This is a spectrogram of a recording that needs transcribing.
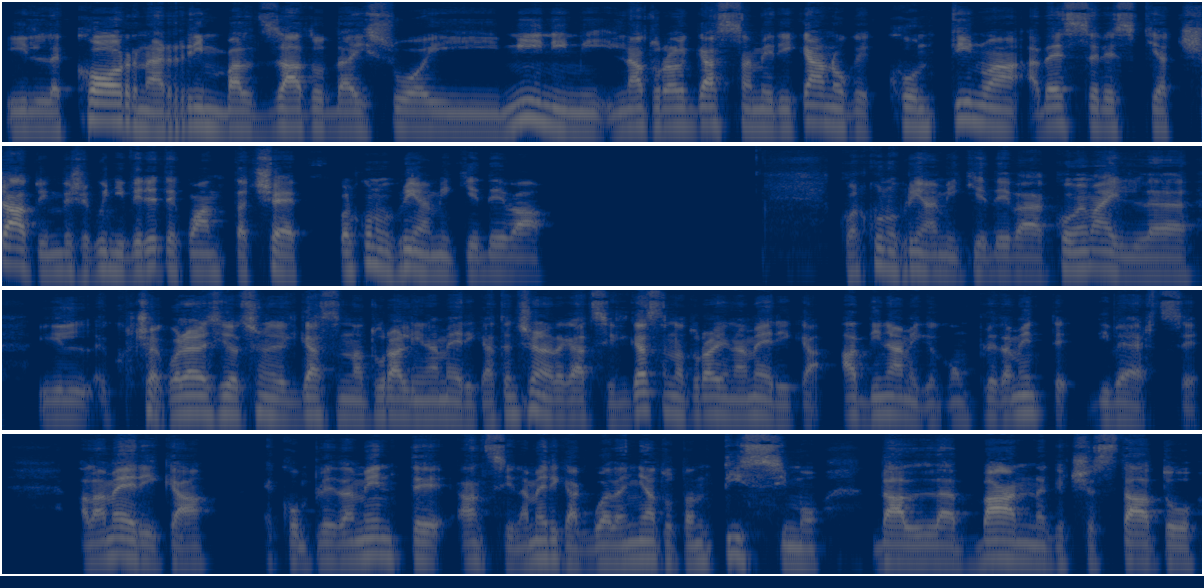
il corn ha rimbalzato dai suoi minimi, il natural gas americano che continua ad essere schiacciato, invece, quindi vedete quanta c'è. Qualcuno prima mi chiedeva qualcuno prima mi chiedeva come mai il, il, cioè qual è la situazione del gas naturale in America. Attenzione ragazzi, il gas naturale in America ha dinamiche completamente diverse. All'America è completamente, anzi l'America ha guadagnato tantissimo dal ban che c'è stato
